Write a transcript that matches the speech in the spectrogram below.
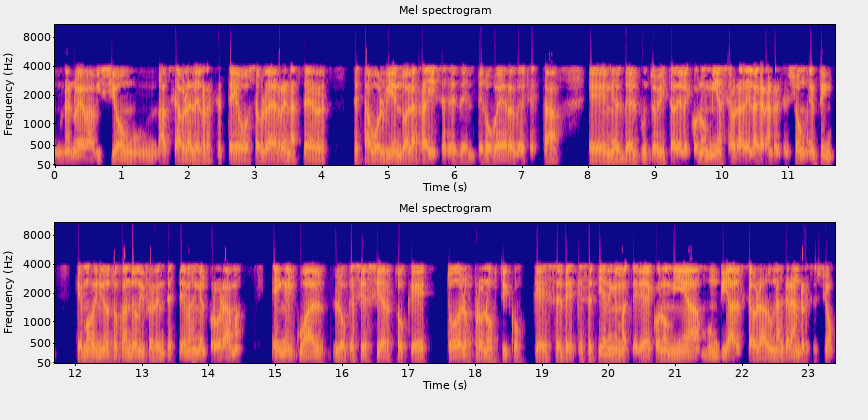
en una nueva visión, se habla del reseteo, se habla de renacer, se está volviendo a las raíces de, lo verde, se está, en el, desde el punto de vista de la economía, se habla de la gran recesión, en fin, que hemos venido tocando diferentes temas en el programa, en el cual lo que sí es cierto que todos los pronósticos que se, que se tienen en materia de economía mundial se habla de una gran recesión.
